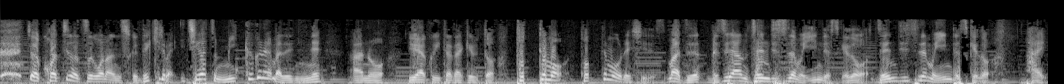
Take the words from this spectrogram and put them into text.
ちょっとこっちの都合なんですけど、できれば1月3日ぐらいまでにね、あの、予約いただけると、とっても、とっても嬉しいです。まあ、別にあの、前日でもいいんですけど、前日でもいいんですけど、はい、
